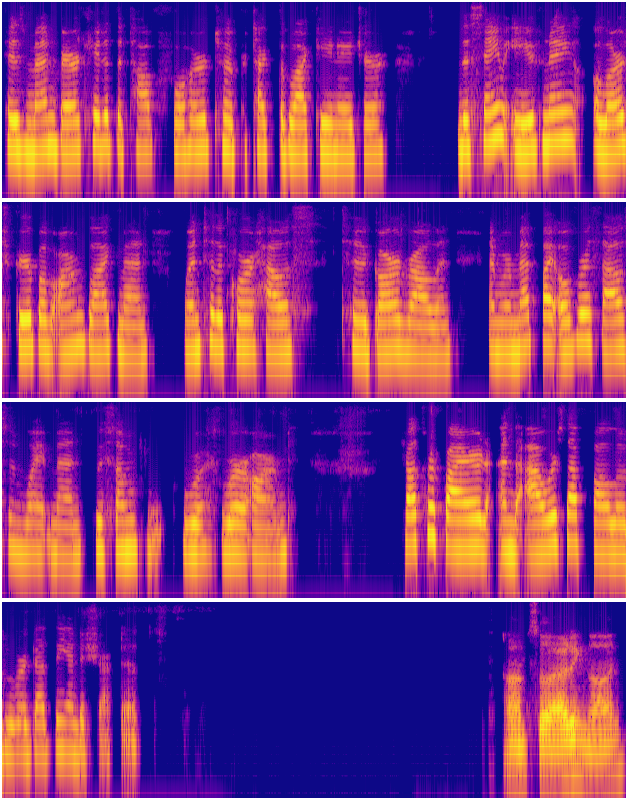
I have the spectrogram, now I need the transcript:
his men barricaded the top floor to protect the black teenager. The same evening, a large group of armed black men went to the courthouse to guard Rowland and were met by over a thousand white men, who some were, were armed. Shots were fired, and the hours that followed were deadly and destructive. Um, so adding on,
